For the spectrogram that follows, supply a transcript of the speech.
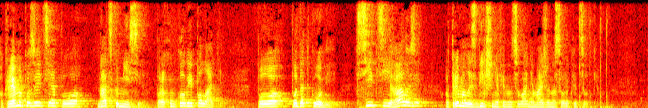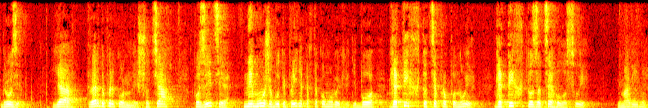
Окрема позиція по нацкомісії, по рахунковій палаті, по податковій. Всі ці галузі отримали збільшення фінансування майже на 40%. Друзі, я твердо переконаний, що ця позиція не може бути прийнята в такому вигляді, бо для тих, хто це пропонує, для тих, хто за це голосує, нема війни.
